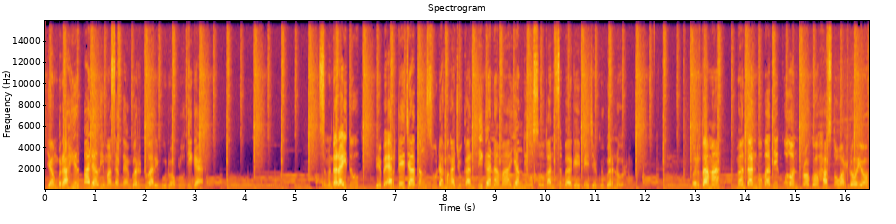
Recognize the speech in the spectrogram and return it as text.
yang berakhir pada 5 September 2023. Sementara itu, DPRD Jateng sudah mengajukan tiga nama yang diusulkan sebagai PJ Gubernur. Pertama, mantan Bupati Kulon Progo Hastowardoyo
